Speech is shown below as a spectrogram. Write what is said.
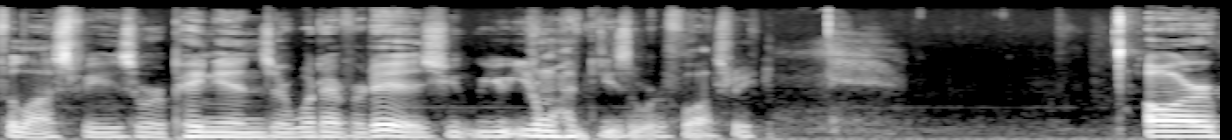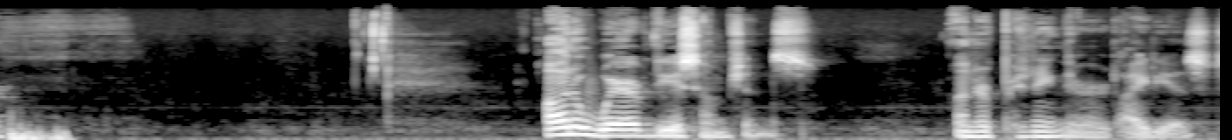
philosophies or opinions or whatever it is, you, you, you don't have to use the word philosophy, are unaware of the assumptions underpinning their ideas,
